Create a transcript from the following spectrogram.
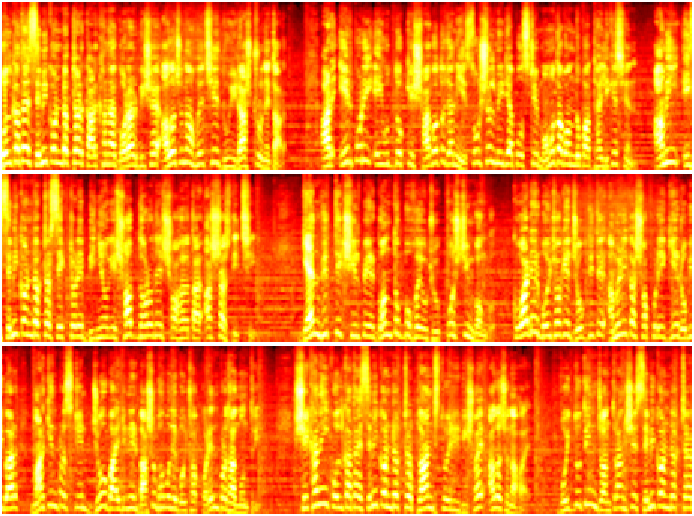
কলকাতায় সেমিকন্ডাক্টর কারখানা গড়ার বিষয়ে আলোচনা হয়েছে দুই রাষ্ট্রনেতার। আর এরপরই এই উদ্যোগকে স্বাগত জানিয়ে সোশ্যাল মিডিয়া পোস্টে মমতা বন্দ্যোপাধ্যায় লিখেছেন, আমি এই সেমিকন্ডাক্টর সেক্টরে বিনিয়োগে সব ধরনের সহায়তার আশ্বাস দিচ্ছি। জ্ঞানভিত্তিক শিল্পের গন্তব্য হয়ে উঠুক পশ্চিমবঙ্গ। কোয়াডের বৈঠকে যোগ দিতে আমেরিকা সফরে গিয়ে রবিবার মার্কিন প্রেসিডেন্ট জো বাইডেনের বাসভবনে বৈঠক করেন প্রধানমন্ত্রী। সেখানেই কলকাতায় সেমিকন্ডাক্টর প্লান্ট তৈরির বিষয়ে আলোচনা হয়। বৈদ্যুতিন যন্ত্রাংশে সেমিকন্ডাক্টর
